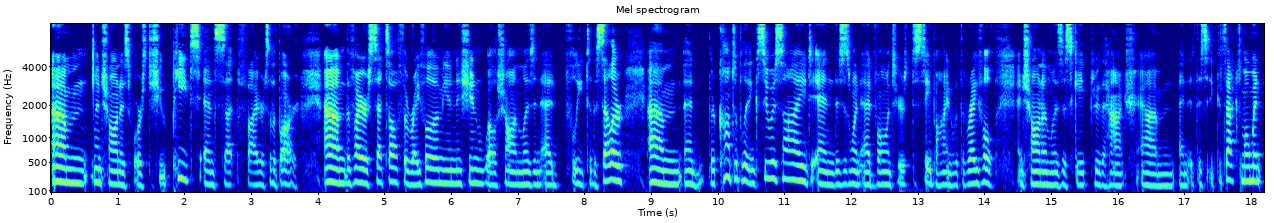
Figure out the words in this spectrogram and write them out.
Um, and Shaun is forced to shoot Pete and set fire to the bar. Um, the fire sets off the rifle ammunition while Shaun, Liz, and Ed flee to the cellar. Um, and they're contemplating suicide. And this is when Ed volunteers to stay behind with the rifle. And Shaun and Liz escape through the hatch. Um, and at this exact moment,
